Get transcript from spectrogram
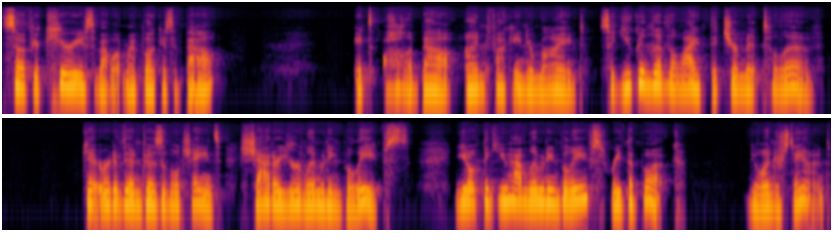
So if you're curious about what my book is about, it's all about unfucking your mind so you can live the life that you're meant to live. Get rid of the invisible chains, shatter your limiting beliefs. You don't think you have limiting beliefs? Read the book you'll understand.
